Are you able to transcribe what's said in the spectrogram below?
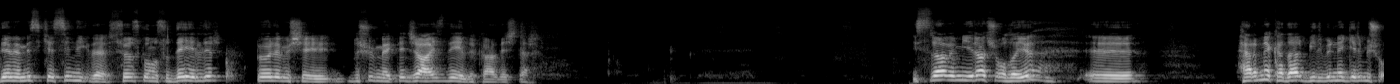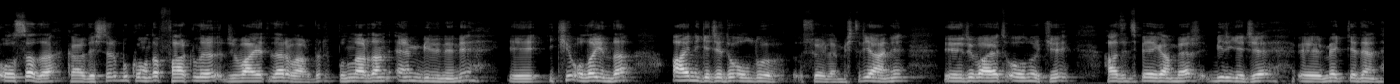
dememiz kesinlikle söz konusu değildir. Böyle bir şeyi düşünmek de caiz değildir kardeşler. İsra ve Miraç olayı e, her ne kadar birbirine girmiş olsa da kardeşler bu konuda farklı rivayetler vardır. Bunlardan en bilineni e, iki olayın da aynı gecede olduğu söylenmiştir. Yani e, rivayet olunur ki Hazreti Peygamber bir gece e, Mekke'den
